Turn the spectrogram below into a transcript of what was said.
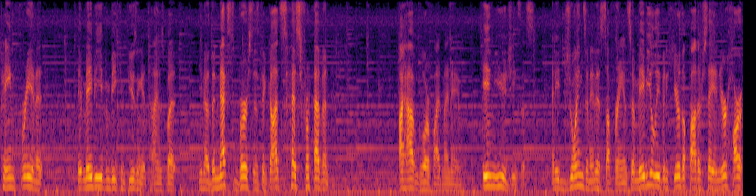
pain free and it it may be even be confusing at times, but you know, the next verse is that God says from heaven, I have glorified my name in you, Jesus. And he joins him in his suffering. And so maybe you'll even hear the Father say in your heart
